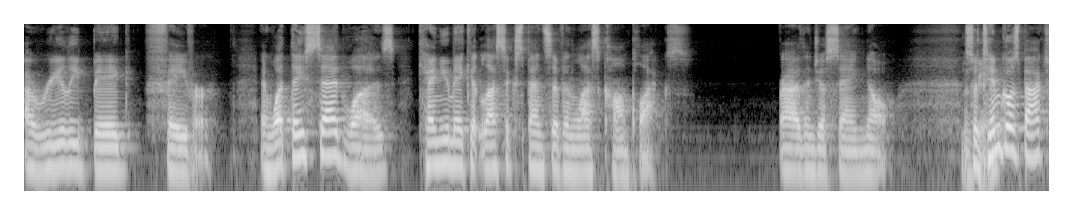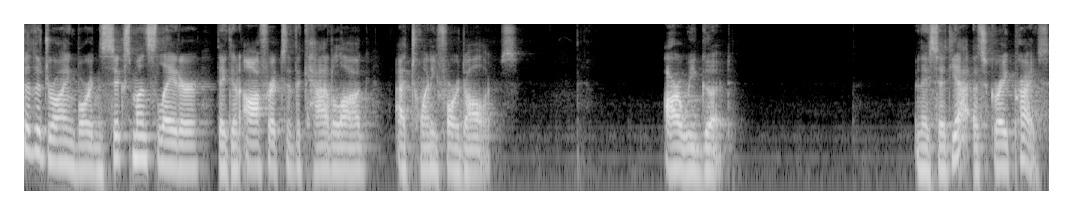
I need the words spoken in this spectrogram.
a really big favor. And what they said was, can you make it less expensive and less complex? Rather than just saying no. So Tim goes back to the drawing board, and six months later, they can offer it to the catalog at $24. Are we good? And they said, Yeah, that's a great price.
